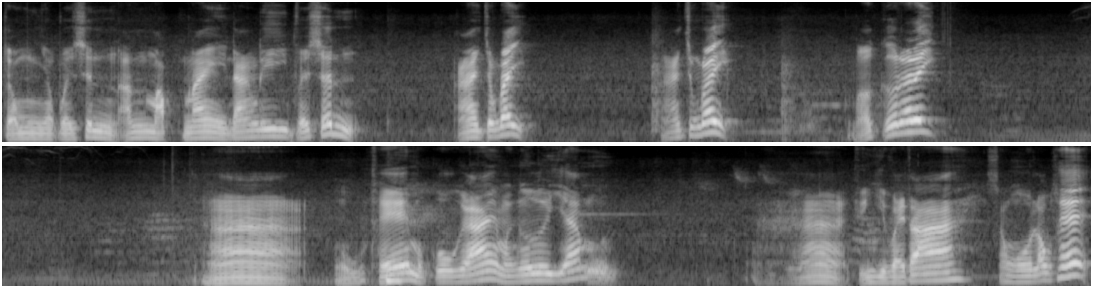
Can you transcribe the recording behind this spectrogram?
trong nhà vệ sinh anh mập này đang đi vệ sinh. Ai trong đây? Ai trong đây? Mở cửa ra đi. À, ngủ thế một cô gái mà ngươi dám À, chuyện gì vậy ta? Sao ngồi lâu thế?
